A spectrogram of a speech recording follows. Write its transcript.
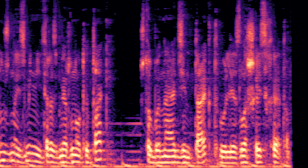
Нужно изменить размер ноты так, чтобы на один такт вылезло 6 хэтов.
